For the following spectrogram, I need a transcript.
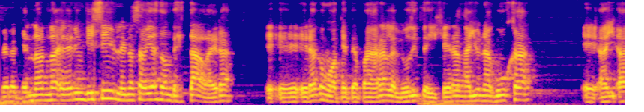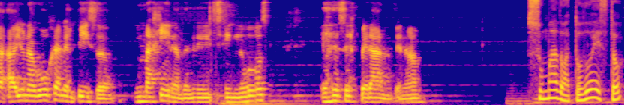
pero que no, no, era invisible, no sabías dónde estaba, era eh, eh, era como que te apagaran la luz y te dijeran, hay una aguja, eh, hay, hay, una aguja en el piso. Imagínate, sin luz es desesperante, ¿no? Sumado a todo esto,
